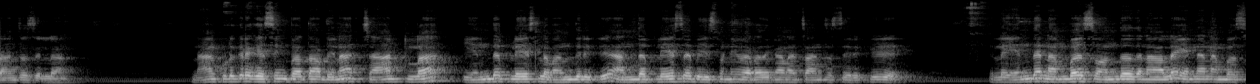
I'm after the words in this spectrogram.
சான்சஸ் இல்லை. நான் கொடுக்குற கெஸ்ஸிங் பார்த்தோம் அப்படின்னா சார்ட்டில் எந்த பிளேஸில் வந்திருக்கு அந்த பிளேஸை பேஸ் பண்ணி வர்றதுக்கான சான்சஸ் இருக்குது இல்லை எந்த நம்பர்ஸ் வந்ததுனால என்ன நம்பர்ஸ்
